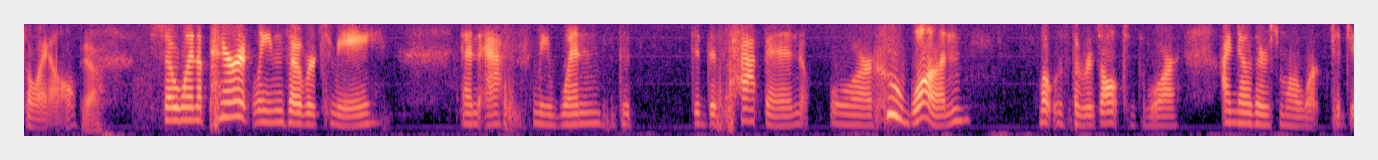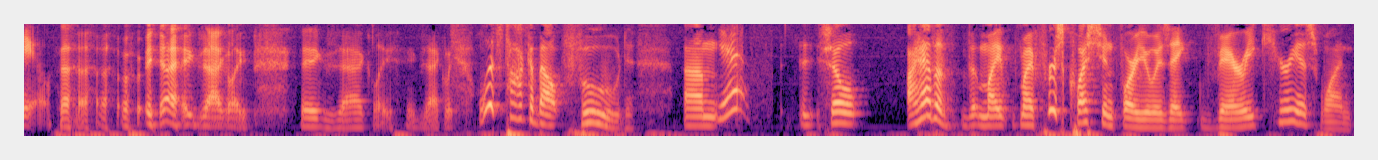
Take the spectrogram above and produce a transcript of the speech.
soil. Yeah. So when a parent leans over to me and asks me when did, did this happen or who won, what was the result of the war, I know there's more work to do. yeah, exactly, exactly, exactly. Well, let's talk about food. Um, Yeah. So, I have a my my first question for you is a very curious one,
